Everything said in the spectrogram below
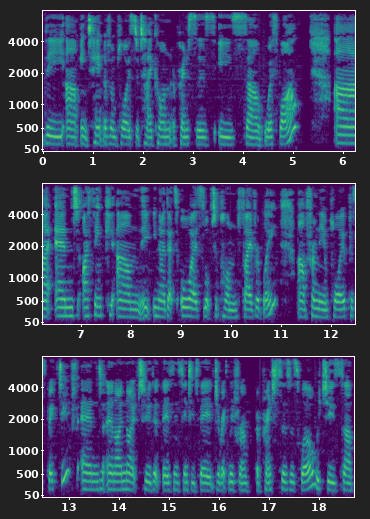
the uh, intent of employers to take on apprentices is uh, worthwhile. Uh, and I think, um, you know, that's always looked upon favourably um, from the employer perspective. And, and I note too that there's incentives there directly for apprentices as well, which is, uh,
